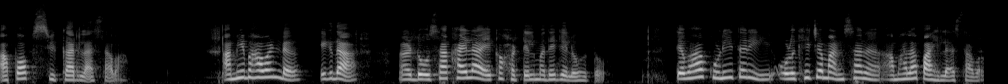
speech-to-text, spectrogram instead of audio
आपोआप स्वीकारला असावा. आम्ही भावंड एकदा डोसा खायला एका हॉटेलमध्ये गेलो होतो. तेव्हा कुणीतरी ओळखीच्या माणसानं आम्हाला पाहिलं असावं.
